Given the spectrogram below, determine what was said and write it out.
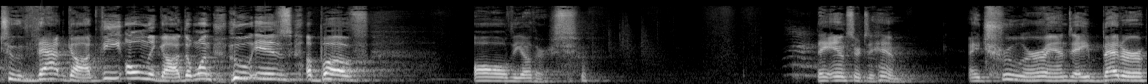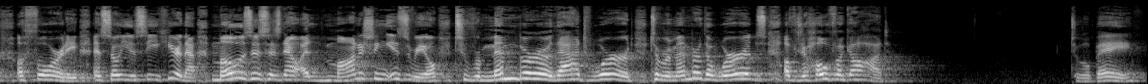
to that God, the only God, the one who is above all the others. they answer to Him a truer and a better authority. And so you see here that Moses is now admonishing Israel to remember that word, to remember the words of Jehovah God, to obey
